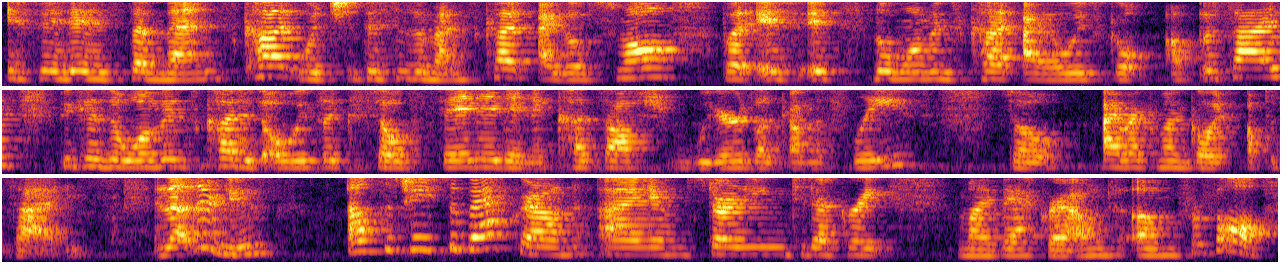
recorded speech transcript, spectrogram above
If it is the men's cut, which this is a men's cut, I go small. But if it's the woman's cut, I always go up a size because a woman's cut is always like so fitted and it cuts off weird like on the sleeves. So I recommend going up a size. In other news, I also changed the background. I am starting to decorate my background um, for fall.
